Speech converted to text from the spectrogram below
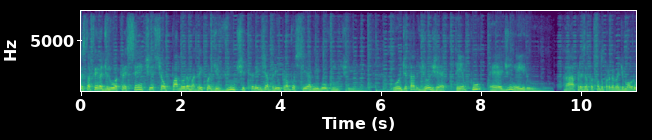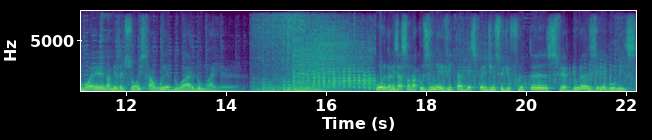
Sexta-feira de lua crescente, este é o Panorama Agrícola de 23 de abril para você, amigo ouvinte. O ditado de hoje é: Tempo é dinheiro. A apresentação do programa é de Mauro Moira na mesa de som está o Eduardo Maier. Organização na cozinha evita desperdício de frutas, verduras e legumes.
